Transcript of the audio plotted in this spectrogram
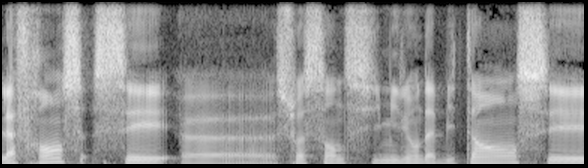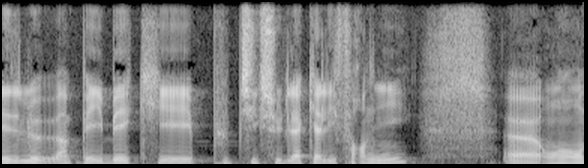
La France, c'est euh, 66 millions d'habitants, c'est un PIB qui est plus petit que celui de la Californie. Euh, on,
